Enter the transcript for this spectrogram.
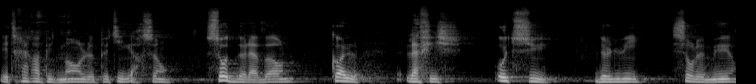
et très rapidement le petit garçon saute de la borne colle l'affiche au-dessus de lui sur le mur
